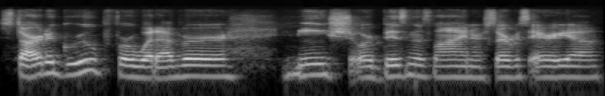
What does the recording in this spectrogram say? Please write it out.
start a group for whatever niche or business line or service area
